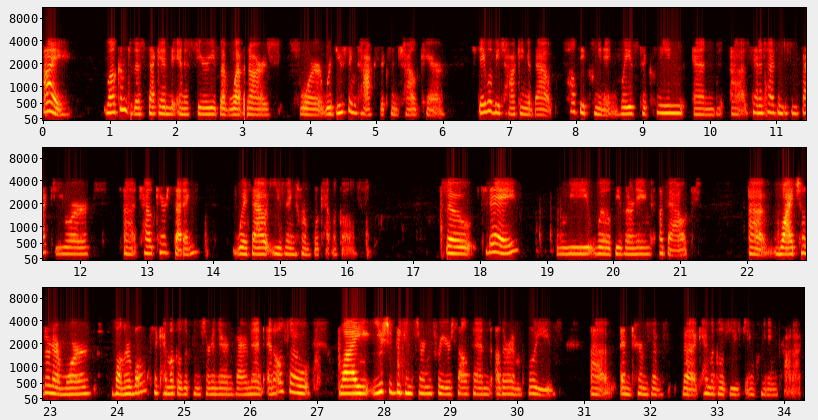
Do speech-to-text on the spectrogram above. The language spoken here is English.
Hi, welcome to the second in a series of webinars for reducing toxics in childcare. Today we'll be talking about healthy cleaning, ways to clean and uh, sanitize and disinfect your uh, childcare setting without using harmful chemicals. So today we will be learning about uh, why children are more vulnerable to chemicals of concern in their environment and also why you should be concerned for yourself and other employees uh, in terms of the chemicals used in cleaning products.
